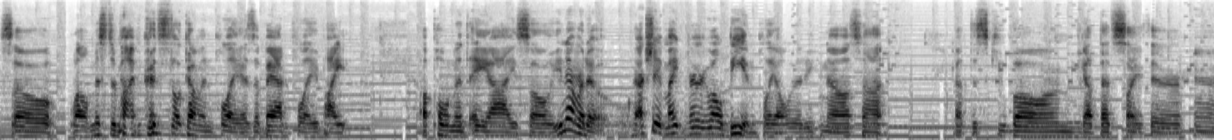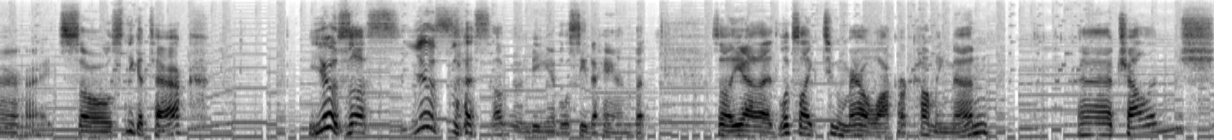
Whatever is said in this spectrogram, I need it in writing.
So, well, Mr. Mime could still come and play as a bad play by opponent AI, so you never know. Actually, it might very well be in play already. No, it's not. Got this Cubone, got that Scyther. Alright, so Sneak Attack. Useless! Useless! Other than being able to see the hand, but... So yeah, it looks like two Marowak are coming then. Uh, challenge.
